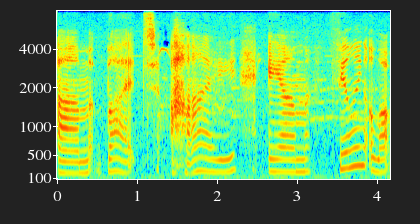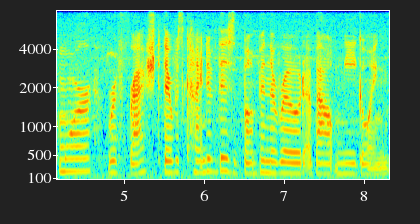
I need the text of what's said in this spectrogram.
Um, but I am feeling a lot more refreshed. There was kind of this bump in the road about me going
